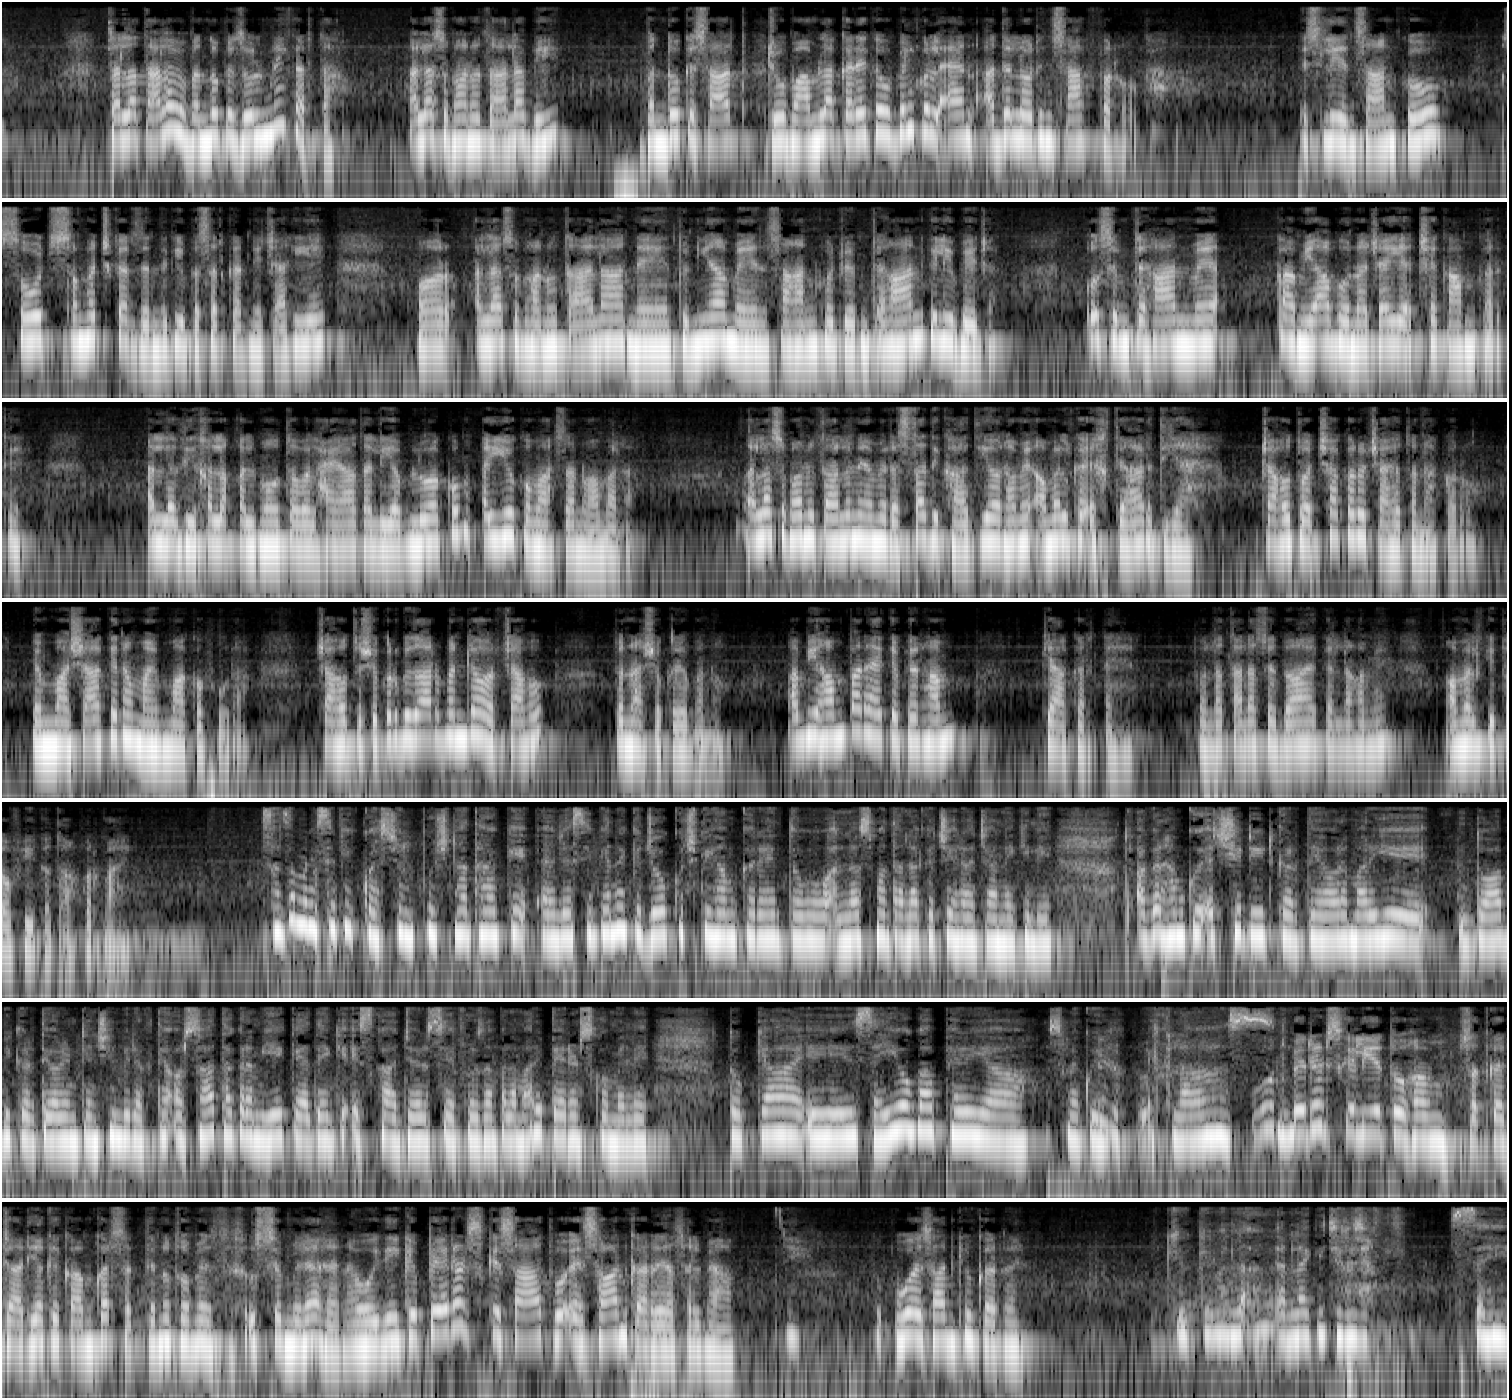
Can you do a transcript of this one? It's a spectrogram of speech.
تو اللہ تعالیٰ بھی بندوں پہ ظلم نہیں کرتا۔ اللہ سبحان و تعالیٰ بھی بندوں کے ساتھ جو معاملہ کرے گا وہ بالکل عین، عدل اور انصاف پر ہوگا۔ اس لیے انسان کو سوچ سمجھ کر زندگی بسر کرنی چاہیے۔ اور اللہ سبحان تعالیٰ نے دنیا میں انسان کو جو امتحان کے لیے بھیجا، اس امتحان میں کامیاب ہونا چاہیے اچھے کام کر کے۔ اللہ خلق الموت حیات علی ابلو کم ایو کم آسن و عملہ اللہ سبحان تعالیٰ نے ہمیں رستہ دکھا دیا اور ہمیں عمل کا اختیار دیا ہے۔ چاہو تو اچھا کرو، چاہے تو نہ کرو۔ اما شاہ کے نہ اما کپورا چاہو تو شکر گزار بن جاؤ اور چاہو تو نہ شکر بنو۔ اب یہ ہم پر ہے کہ پھر ہم کیا کرتے ہیں؟ تو اللہ تعالیٰ سے دعا ہے کہ اللہ ہمیں عمل کی توفیق عطا فرمائے۔ سر میں نے صرف ایک کوشچن پوچھنا تھا کہ جیسے بھی نا کہ جو کچھ بھی ہم کریں تو اللہ عصم تعالیٰ کا چہرہ جانے کے لیے۔ تو اگر ہم کوئی اچھی ڈیٹ کرتے ہیں اور ہماری یہ دعا بھی کرتے ہیں اور انٹینشن بھی رکھتے ہیں اور ساتھ اگر ہم یہ کہہ دیں کہ اس کا اجر سے فار ایگزامپل ہمارے پیرنٹس کو ملے تو کیا یہ صحیح ہوگا پھر یا اس میں کوئی اخلاص؟ وہ پیرنٹس کے لیے تو ہم صدقہ جاریہ کے کام کر سکتے نا تو ہمیں اس سے ملا ہے نا۔ وہ کہ پیرنٹس کے ساتھ وہ احسان کر رہے ہیں اصل میں آپ۔ جی۔ تو وہ احسان کیوں کر رہے ہیں؟ کیونکہ اللہ کی چلا جاتی صحیح۔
